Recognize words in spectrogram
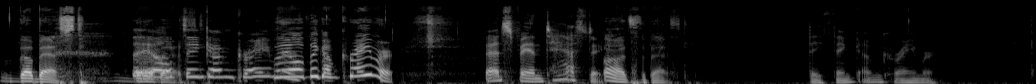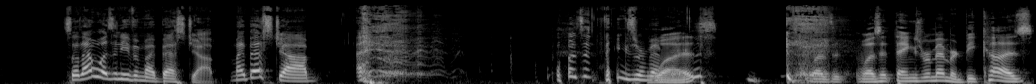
the best. They The all best. think I'm Kramer. They all think I'm Kramer. That's fantastic. Oh, it's the best. They think I'm Kramer. So that wasn't even my best job. My best job wasn't things remembered. Was was it was it things remembered because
